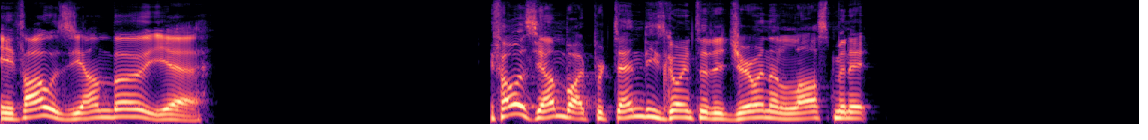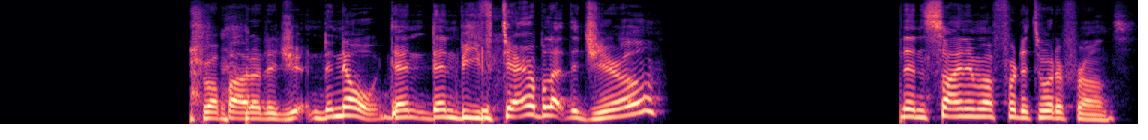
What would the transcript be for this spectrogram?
If I was Jumbo, yeah, If I was Jumbo, I'd pretend he's going to the Giro and then last minute drop out of the Giro. No, then then be terrible at the Giro. Then sign him up for the Tour de France.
